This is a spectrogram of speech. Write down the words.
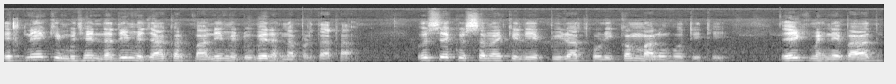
इतने कि मुझे नदी में जाकर पानी में डूबे रहना पड़ता था। उससे कुछ समय के लिए पीड़ा थोड़ी कम मालूम होती थी। एक महीने बाद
